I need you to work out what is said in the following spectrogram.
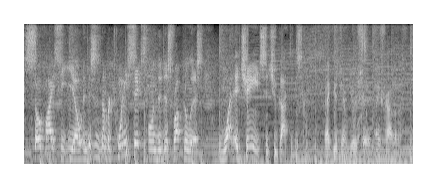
SoFi CEO, and this is number 26 on the disruptor list. What a change since you got to this company. Thank you, Jim. Appreciate it. Thanks for having us.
